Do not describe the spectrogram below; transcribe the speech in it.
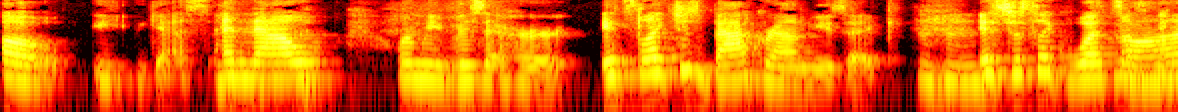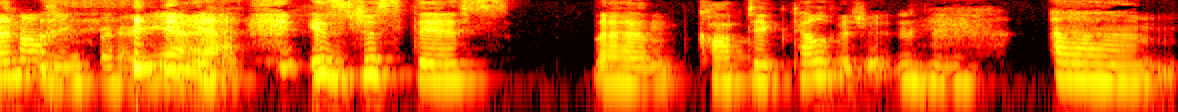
oh yes and now when we visit her it's like just background music Mhm. it's just like what's Must on be calming for her. Yeah. it's just this um coptic television Mhm. um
